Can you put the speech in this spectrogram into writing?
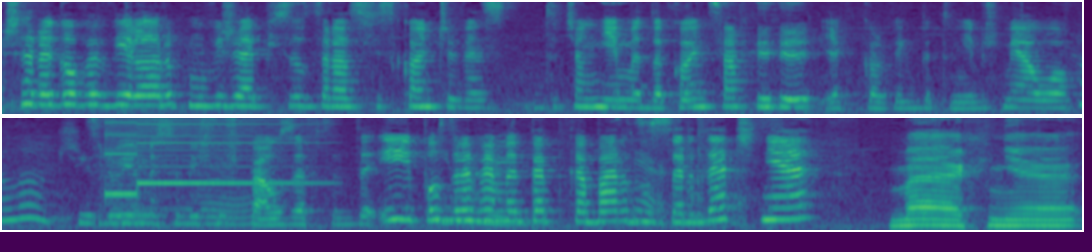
Szeregowy wieloryb mówi, że epizod zaraz się skończy, więc dociągniemy do końca. Jakkolwiek by to nie brzmiało. Zrobimy sobie już pauzę wtedy. I pozdrawiamy Pepka bardzo serdecznie. Mech, nie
